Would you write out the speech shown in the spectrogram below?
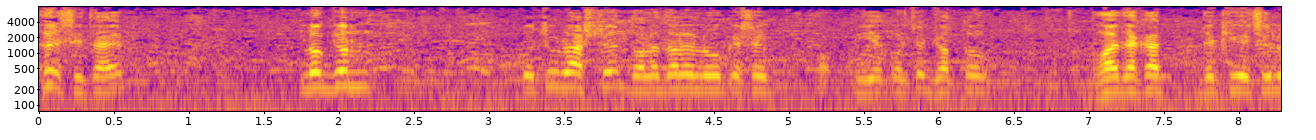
সীতায়ের লোকজন প্রচুর আসছে, দলে দলে লোক এসে ইয়ে করছে। যত ভয় দেখা দেখিয়েছিল,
